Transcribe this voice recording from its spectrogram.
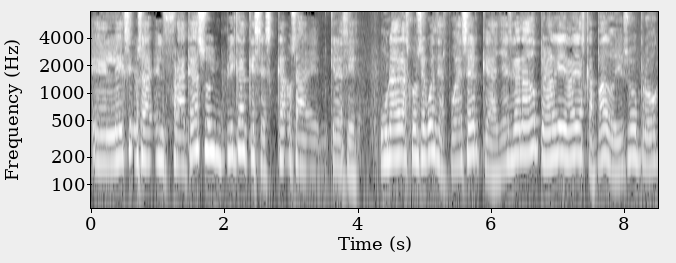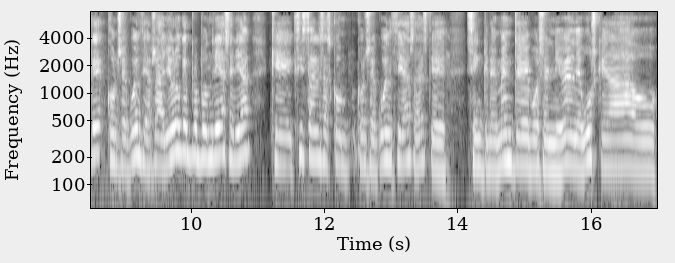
el, ex- o sea, el fracaso implica que se o sea, eh, quiero decir, una de las consecuencias puede ser que hayáis ganado, pero alguien no haya escapado y eso provoque consecuencias. O sea, yo lo que propondría sería que existan esas con- consecuencias, ¿sabes? Que se incremente pues el nivel de búsqueda o,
